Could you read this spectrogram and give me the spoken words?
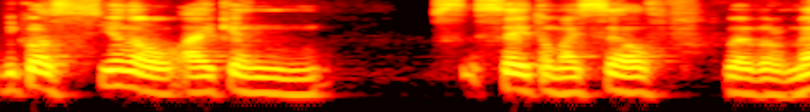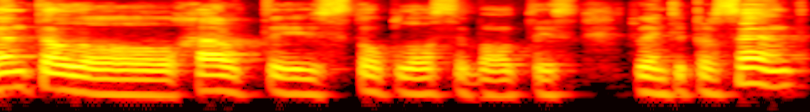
because you know I can say to myself whether mental or hard stop loss about this 20%.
